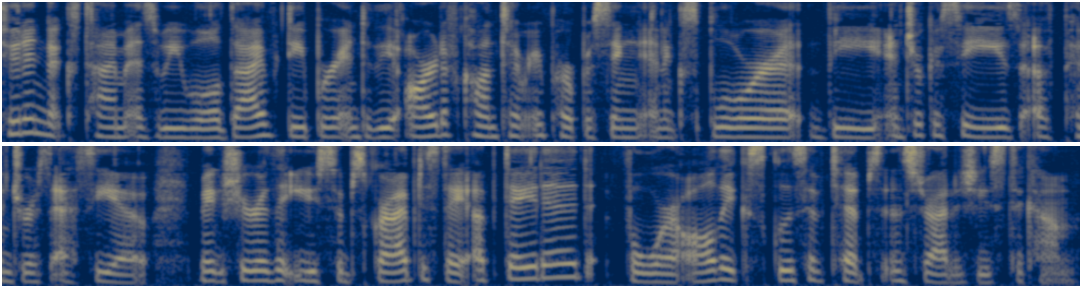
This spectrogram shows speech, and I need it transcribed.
Tune in next time as we will dive deeper into the art of content repurposing and explore the intricacies of Pinterest SEO. Make sure that you subscribe to stay updated for all the exclusive tips and strategies to come.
